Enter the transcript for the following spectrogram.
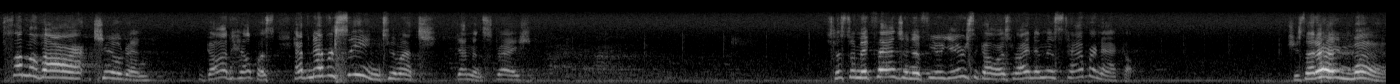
Some of our children, God help us, have never seen too much demonstration. Sister McFadgen a few years ago was right in this tabernacle. She said, Amen.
